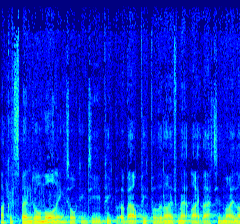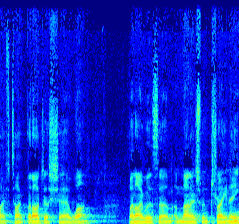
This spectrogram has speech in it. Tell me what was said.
I could spend all morning talking to you people about people that I've met like that in my lifetime, but I'll just share one. When I was um, a management trainee,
